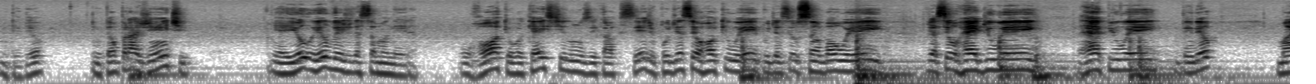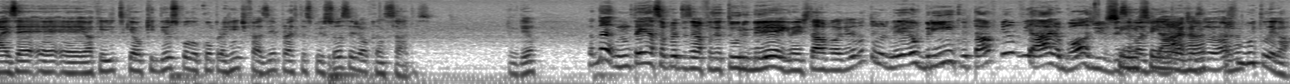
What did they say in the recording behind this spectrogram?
Entendeu? Então pra gente, é, eu, eu vejo dessa maneira. O rock, ou qualquer estilo musical que seja, podia ser o rock way, podia ser o samba way, podia ser o reggae way, rap way, entendeu? Mas é, é- é- eu acredito que é o que Deus colocou pra gente fazer para que as pessoas sejam alcançadas. Entendeu? Não, tem essa pretensão de fazer turnê, que a gente tava falando, eu vou turnê, eu brinco e tal, porque eu viajo, eu gosto de, desse Sim, negócio sim, de arte, aham, eu acho aham. muito legal.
